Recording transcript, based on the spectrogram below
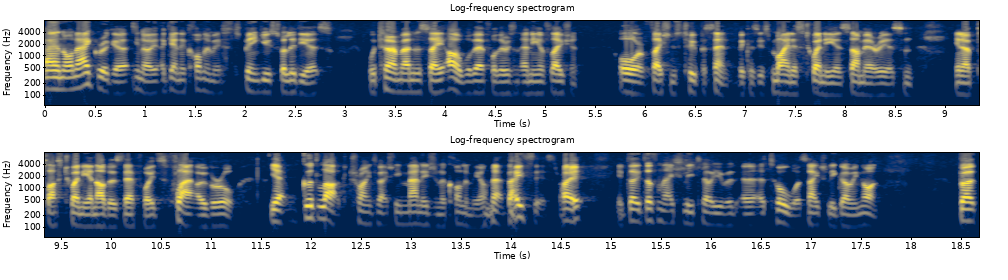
And on aggregate, you know, again, economists being useful idiots will turn around and say, "Oh, well, therefore there isn't any inflation." Or inflation is 2% because it's minus 20 in some areas and you know plus 20 in others therefore it's flat overall. Yeah good luck trying to actually manage an economy on that basis right? It, doesn't actually tell you at all what's actually going on. But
